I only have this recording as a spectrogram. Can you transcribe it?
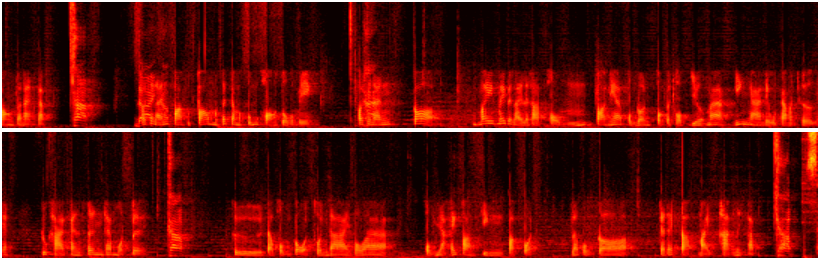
ต้องเท่านั้นครับ ครับ เพราะฉะนั้นได้ครับความถูกต้องมันก็จะมาคุ้มครองตัวผมเอง เพราะฉะนั้นก็ไม่ไม่เป็นไรเลยครับ ผมตอนเนี้ยผมโดนผลกระทบเยอะมาก ยิ่งงานในวงการบันเทิงเนี่ยลูกค้าแคนเซิลแทบหมดเลย ครับ คือแต่ผมก็อดทนได้ เพราะว่าผมอยากให้ความจริงปรากฏ แล้วผมก็ จะได้กลับมาอีกครั้งหนึ่งครับ ครับ ส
